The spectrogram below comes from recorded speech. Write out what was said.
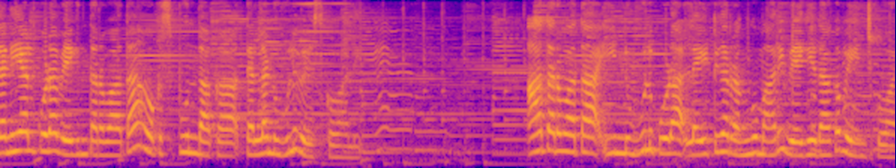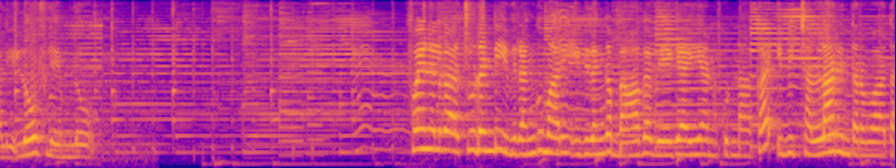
ధనియాలు కూడా వేగిన తర్వాత ఒక స్పూన్ దాకా తెల్ల నువ్వులు వేసుకోవాలి. ఆ తర్వాత ఈ నువ్వులు కూడా లైట్గా రంగు మారి వేగేదాకా వేయించుకోవాలి లో ఫ్లేమ్లో. ఫైనల్గా చూడండి ఇవి రంగు మారి ఈ విధంగా బాగా వేగాయి అనుకున్నాక ఇవి చల్లారిన తర్వాత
